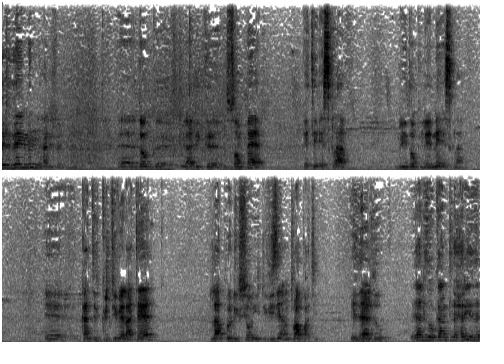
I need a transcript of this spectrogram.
ذلذين منه. Euh, donc, euh, il a dit que son père était esclave. Lui, donc, il est né esclave. Et quand il cultivait la terre, la production est divisée en trois parties. إذالذو يذالذوا كانت الحريثة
